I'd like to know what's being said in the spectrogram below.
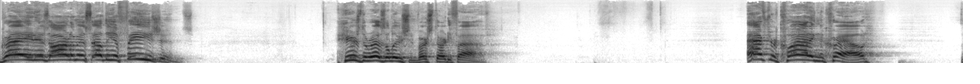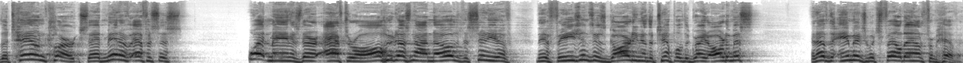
Great is Artemis of the Ephesians. Here's the resolution, verse 35. After quieting the crowd, the town clerk said, Men of Ephesus, what man is there after all who does not know that the city of the Ephesians is guardian of the temple of the great Artemis and of the image which fell down from heaven?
